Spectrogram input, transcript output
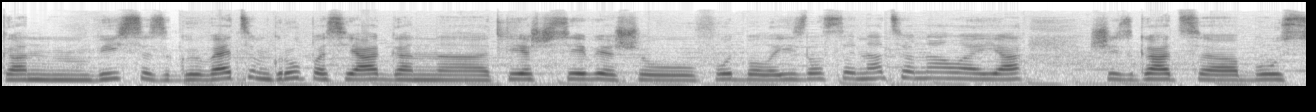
gan visas vecuma grupas, jā, gan tieši sieviešu futbola izlase nacionālajā. Jā, šis gads būs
